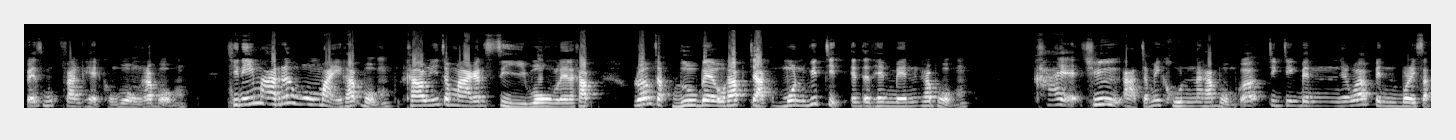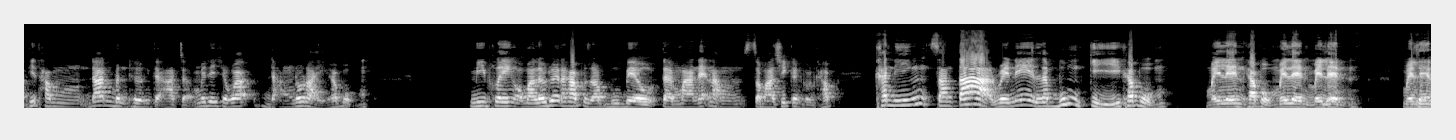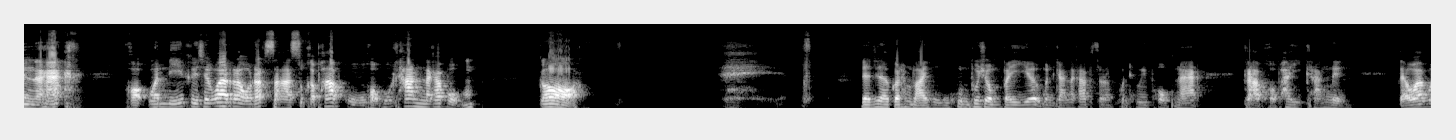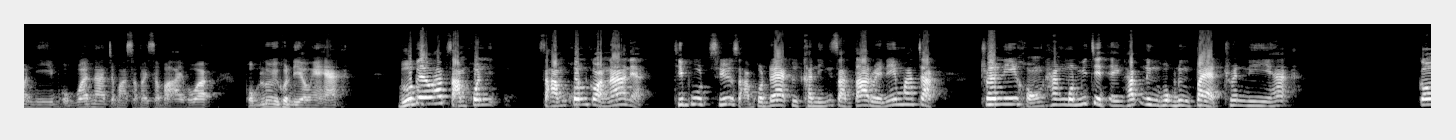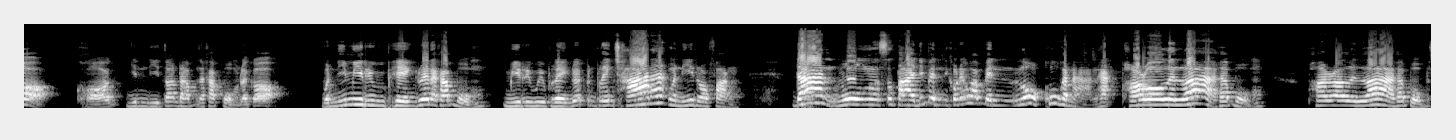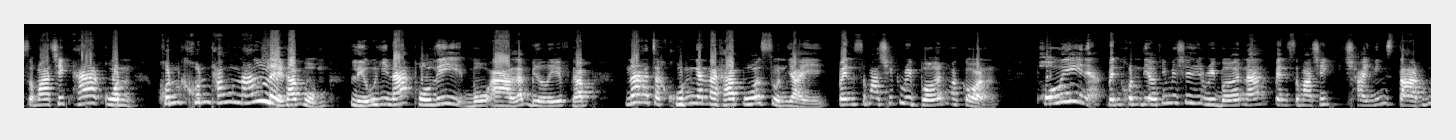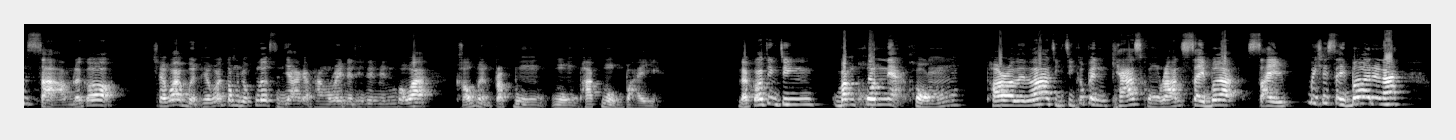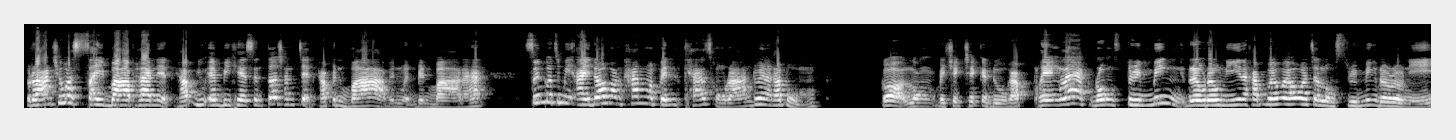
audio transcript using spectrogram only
Facebook Fanpage ของวงครับผม ทีนี้มาเรื่องวงใหม่ครับผม คราวนี้จะมากัน 4 วงเลยนะครับ เริ่มจาก Bluebell ครับ จากมนวิจิต Entertainment ครับผม ค่ายชื่ออาจจะไม่คุ้นนะครับผมก็จริง ๆ เป็นเรียกว่าเป็นบริษัทที่ทำด้านบันเทิงแต่อาจจะไม่ได้ใช่ว่าดังเท่าไหร่ครับผม มีเพลงออกมาแล้วด้วยนะครับสำหรับ Bluebell แต่มาแนะนำสมาชิกกันก่อนครับ คานิงซานต้าเรเน่และบุ้งกีครับผม ไม่เล่นครับผมไม่เล่นไม่เล่น ไม่เล่นนะฮะขอวันนี้คือใช่ว่าเรารักษาสุขภาพหูของพวกท่านนะครับผม ก็เดี๋ยวเราก็ทำลายหูคุณผู้ชมไปเยอะเหมือนกันนะครับสำหรับคุณทวีภพนะกราบขออภัยอีกครั้งหนึ่ง แต่ว่าวันนี้ผมว่าน่าจะมาสบายๆเพราะว่าผมลุยคนเดียวไงฮะ Bluebell ครับสามคนสามคนก่อนหน้าเนี่ย ที่พูดชื่อสามคนแรกคือคานิงซานต้าเรเน่มาจาก trainee ของทางมนวิจิตเองครับหนึ่งหกหนึ่งแปด trainee ฮะ ก็ขอยินดีต้อนรับนะครับผมแล้วก็วันนี้มีรีวิวเพลงด้วยนะครับผมมีรีวิวเพลงด้วยเป็นเพลงช้านะวันนี้เราฟัง ด้านวงสไตล์ที่เป็นเขาเรียกว่าเป็นโลกคู่ขนานฮะ parallela ครับผม parallela ครับผม สมาชิก 5 คนคนคนทั้งนั้นเลยครับผม หลิวฮินะโพลีโบอาและบิลีฟครับ น่าจะคุ้นกันนะครับ เพราะว่าส่วนใหญ่เป็นสมาชิก Rebirth มาก่อน โพลี่เนี่ย เป็นคนเดียวที่ไม่ใช่ Rebirth นะ เป็นสมาชิก Shining Star รุ่น 3 แล้วก็ใช่ว่าเหมือนที่ว่าต้องยกเลิกสัญญากับทาง Rain Entertainment เพราะว่าเขาเหมือนปรับปรุงวงพักวงไป แล้วก็จริงๆ บางคนเนี่ย ของ Parallella จริงๆ ก็เป็น cast ของร้านไซเบอร์ไซไม่ใช่ไซเบอร์ด้วยนะ ร้านชื่อว่าไซบาร์ Planet ครับ อยู่ MBK Center ชั้น 7 ครับ เป็นบาร์เป็นเหมือนเป็นบาร์นะฮะ ซึ่งก็จะมีไอดอลบางท่านมาเป็น cast ของร้านด้วยนะครับผม ก็ลองไปเช็คเช็คกันดูครับ เพลงแรกลงสตรีมมิ่งเร็วๆนี้นะครับแว่วๆว่าจะลงสตรีมมิ่งเร็วๆนี้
